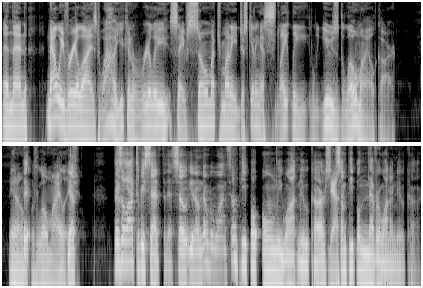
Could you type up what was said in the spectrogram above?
and then now we've realized, wow, you can really save so much money just getting a slightly used low mile car, you know, with low mileage. Yep. There's a lot to be said for this. So, you know, number one, some people only want new cars. Yeah. Some people never want a new car.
